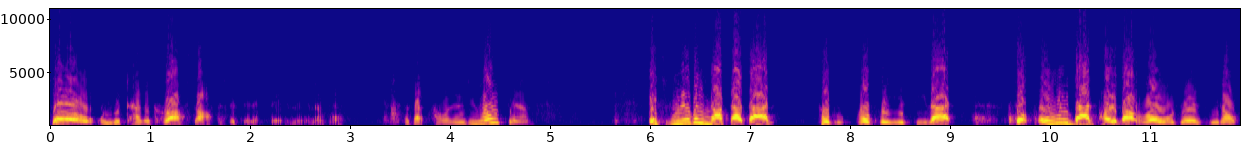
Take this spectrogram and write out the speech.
So we would kind of cross off if it didn't fit in the interval. But that's how we're going to do Rolle's theorem. It's really not that bad. Hopefully you see that. The only bad part about Rolle's is we don't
